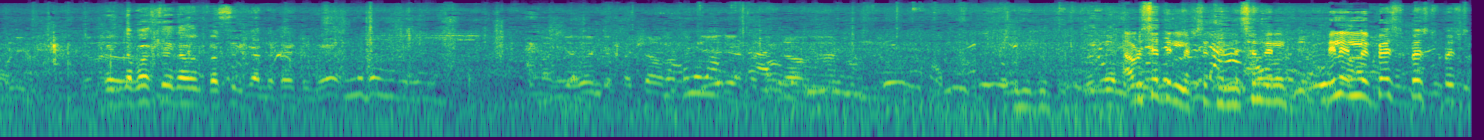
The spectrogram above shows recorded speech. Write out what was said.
பண்ணி இப்போ இந்த பஸ்ஸில் ஏதாவது பஸ் இருக்கா அந்த டைத்துக்கு அப்படி சேர்த்து இல்லை சேர்த்து இல்லை இல்லை. இல்லை இல்லை பேசு பேசு பேசு.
